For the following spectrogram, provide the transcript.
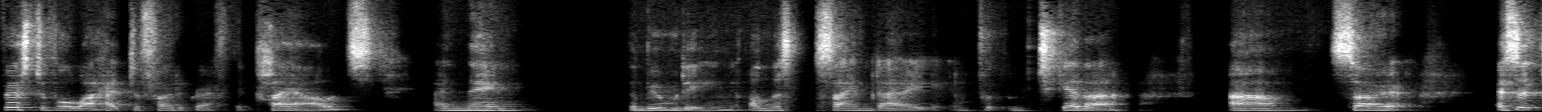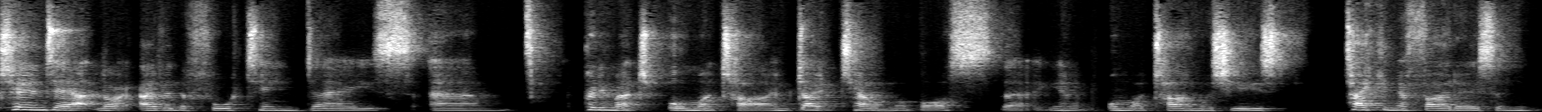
first of all, I had to photograph the clouds and then the building on the same day and put them together. Um, so as it turns out, like over the 14 days, um, pretty much all my time, don't tell my boss that, you know, all my time was used taking the photos and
